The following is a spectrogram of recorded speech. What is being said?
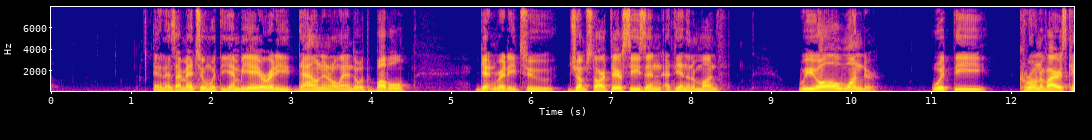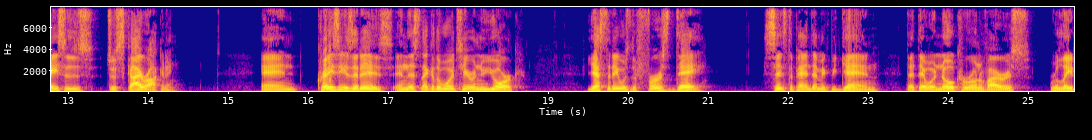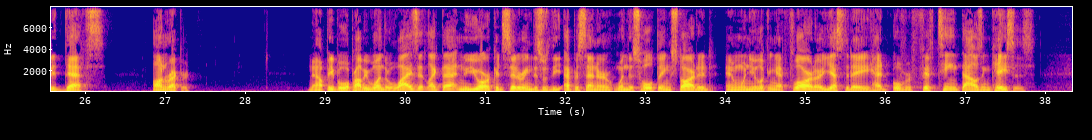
And as I mentioned, with the NBA already down in Orlando with the bubble, getting ready to jumpstart their season at the end of the month, we all wonder with the coronavirus cases just skyrocketing. And crazy as it is, in this neck of the woods here in New York, yesterday was the first day since the pandemic began that there were no coronavirus related deaths on record. Now, people will probably wonder, well, why is it like that in New York, considering this was the epicenter when this whole thing started? And when you're looking at Florida, yesterday had over 15,000 cases,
